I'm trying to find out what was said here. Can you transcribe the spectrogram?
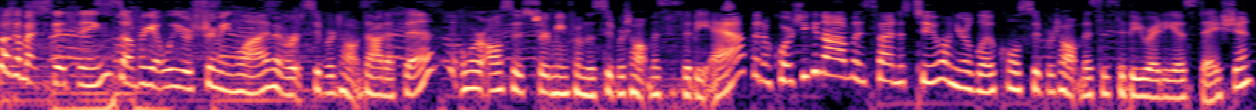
Welcome back to Good Things. Don't forget we are streaming live over at supertalk.fm. We're also streaming from the Supertalk Mississippi app. And of course, you can always find us too on your local Supertalk Mississippi radio station.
